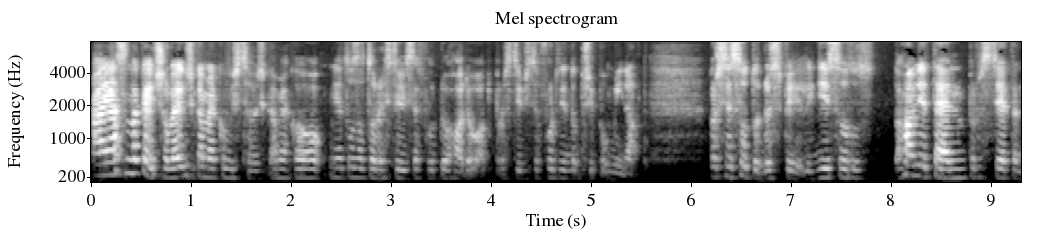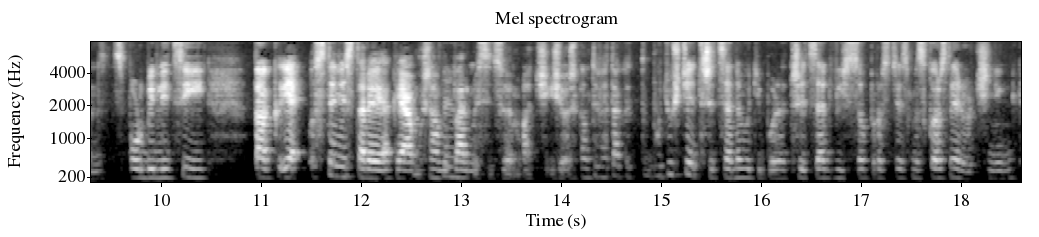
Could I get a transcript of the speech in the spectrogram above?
A já jsem takový člověk, říkám jako, víš co, říkám jako, mě to za to nestojí se furt dohadovat, prostě víš co, furt je to připomínat. Prostě jsou to dospělí lidi, jsou to, hlavně ten, prostě ten spolubydlící, tak je stejně starý, jak já, možná o pár měsíců je mladší, že jo. Říkám, ty tak buď už tě je 30, nebo ti bude 30, víš co, prostě jsme skoro stejný ročník,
